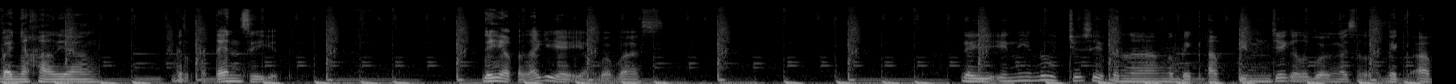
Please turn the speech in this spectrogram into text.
banyak hal yang berpotensi gitu. Deh apalagi ya yang gue bahas? Dari ini lucu sih pernah nge-backup tim J kalau gue nggak salah. Backup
